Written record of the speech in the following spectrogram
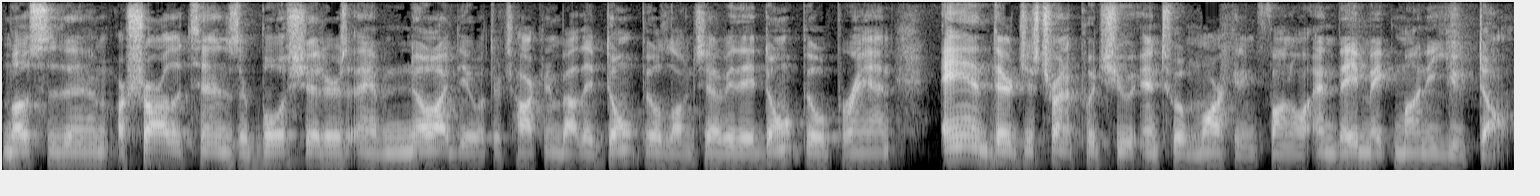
Most of them are charlatans. They're bullshitters and have no idea what they're talking about. They don't build longevity. They don't build brand, and they're just trying to put you into a marketing funnel. And they make money. You don't.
